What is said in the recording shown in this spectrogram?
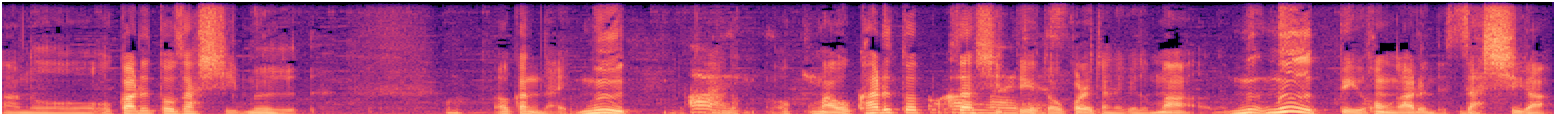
あのオカルト雑誌ムー。わかんない。ムー、はい。あのおまあオカルト雑誌っていうと怒られちゃうんだけどまあムムーっていう本があるんです雑誌が。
